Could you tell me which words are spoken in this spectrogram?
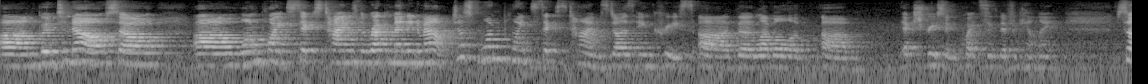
um, good to know. So uh, 1.6 times the recommended amount, just 1.6 times does increase uh, the level of um, excretion quite significantly. So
